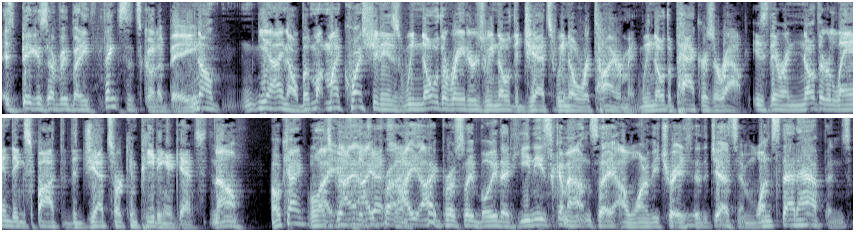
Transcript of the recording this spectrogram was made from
as big as everybody thinks it's going to be. No, yeah, I know. But my, my question is we know the Raiders, we know the Jets, we know retirement, we know the Packers are out. Is there another landing spot that the Jets are competing against? No. Okay, well, that's I, good for the I, I, Jets. then. I, I personally believe that he needs to come out and say, I want to be traded to the Jets. And once that happens,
